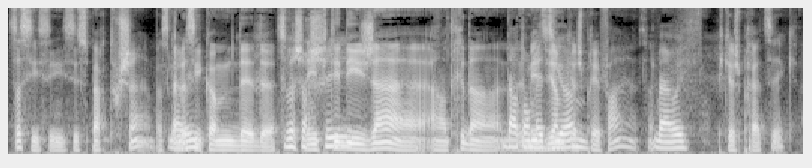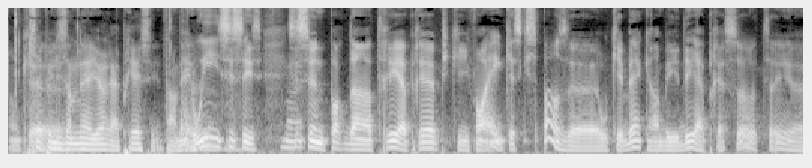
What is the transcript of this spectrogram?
Ça, c'est, c'est, c'est super touchant parce que ben là, c'est comme de, de d'inviter des gens à, entrer dans, dans le médium, que je préfère. Ben oui. Puis que je pratique. Donc, ça peut les emmener ailleurs après, c'est tant Ben oui, si c'est si c'est une porte d'entrée après, puis qu'ils font, hey, qu'est-ce qui se passe euh, au Québec en BD après ça, tu sais. Euh,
